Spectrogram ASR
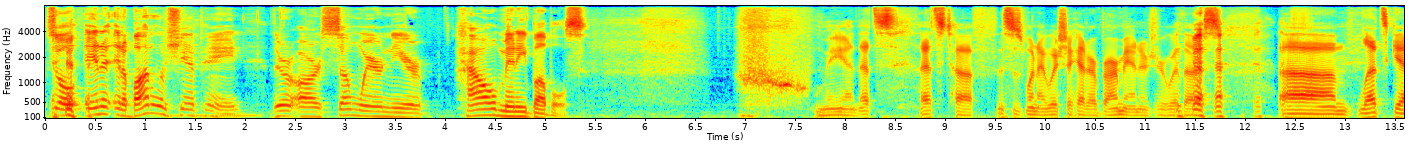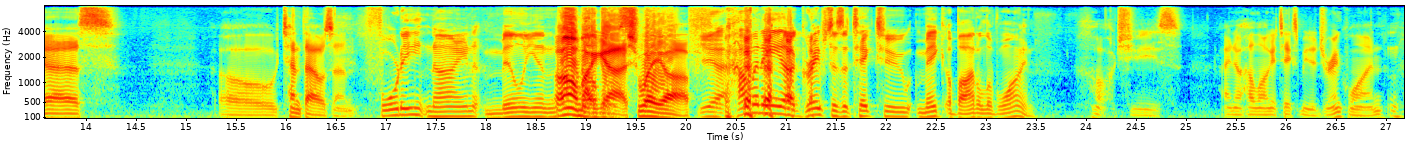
So in a, in a bottle of champagne, there are somewhere near how many bubbles? Man, that's that's tough. This is when I wish I had our bar manager with us. um, let's guess. Oh, 10,000. 49 million. Oh my bubbles. gosh, way off. Yeah. How many uh, grapes does it take to make a bottle of wine? Oh, jeez. I know how long it takes me to drink one.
